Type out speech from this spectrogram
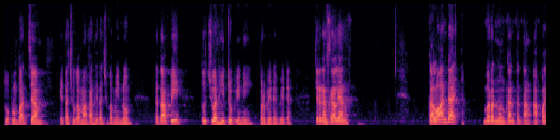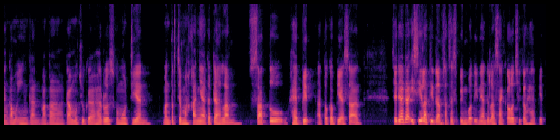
24 jam, kita juga makan, kita juga minum. Tetapi tujuan hidup ini berbeda-beda. Jadi kan sekalian, kalau Anda merenungkan tentang apa yang kamu inginkan, maka kamu juga harus kemudian menerjemahkannya ke dalam satu habit atau kebiasaan. Jadi ada istilah di dalam success pinbot ini adalah psychological habit.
